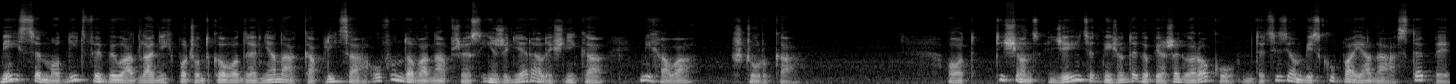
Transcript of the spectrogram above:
Miejscem modlitwy była dla nich początkowo drewniana kaplica ufundowana przez inżyniera leśnika Michała Szczurka. Od 1951 roku decyzją biskupa Jana Stepy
